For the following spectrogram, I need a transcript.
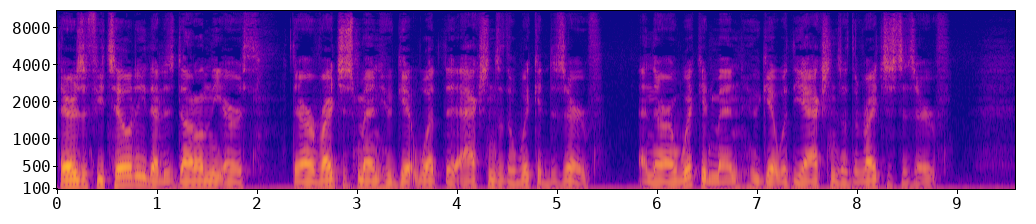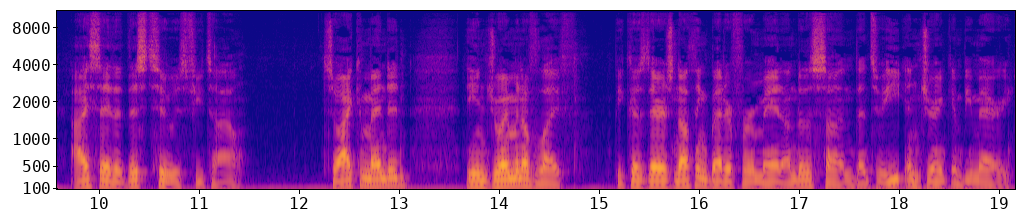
There is a futility that is done on the earth. There are righteous men who get what the actions of the wicked deserve and there are wicked men who get what the actions of the righteous deserve. I say that this too is futile. So I commended the enjoyment of life, because there is nothing better for a man under the sun than to eat and drink and be merry.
